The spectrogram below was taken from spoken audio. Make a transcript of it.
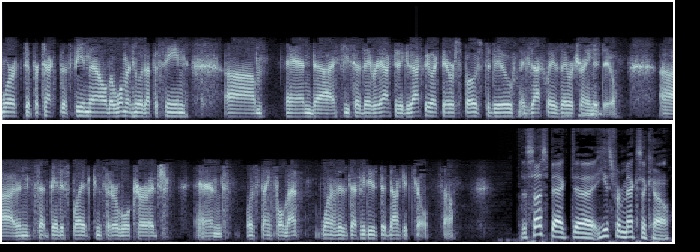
worked to protect the female, the woman who was at the scene. Um, and uh, he said they reacted exactly like they were supposed to do, exactly as they were trained to do, uh, and said they displayed considerable courage and was thankful that one of his deputies did not get killed. So, the suspect, uh, he's from Mexico.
